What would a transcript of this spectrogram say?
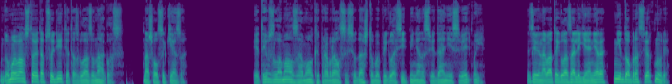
«Думаю, вам стоит обсудить это с глазу на глаз», — нашелся Кезо. «И ты взломал замок и пробрался сюда, чтобы пригласить меня на свидание с ведьмой?» Зеленоватые глаза легионера недобро сверкнули.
